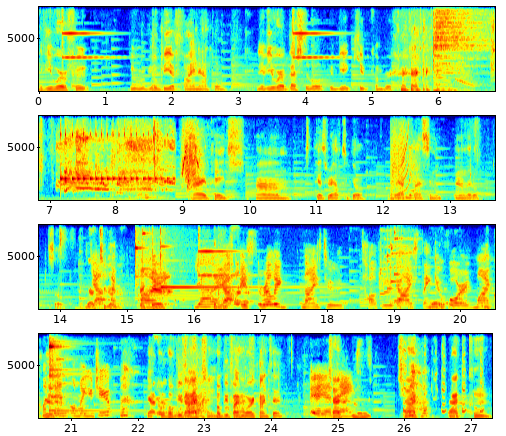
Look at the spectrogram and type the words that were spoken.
if you were a fruit, you you'll be a fine apple. And if you were a vegetable, you'd be a cucumber. Alright, Paige. Um, guess we have to go. We have Yeah. class in, in a little. So we have Yeah, to go. I'm- Take I- care. Yeah, Hope yeah. It's really nice to talk to you guys. Thank you for my content on my YouTube. Yeah, I hope you Got find hope you find Got more content. yeah, yeah, thanks. Chak, Chakun.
